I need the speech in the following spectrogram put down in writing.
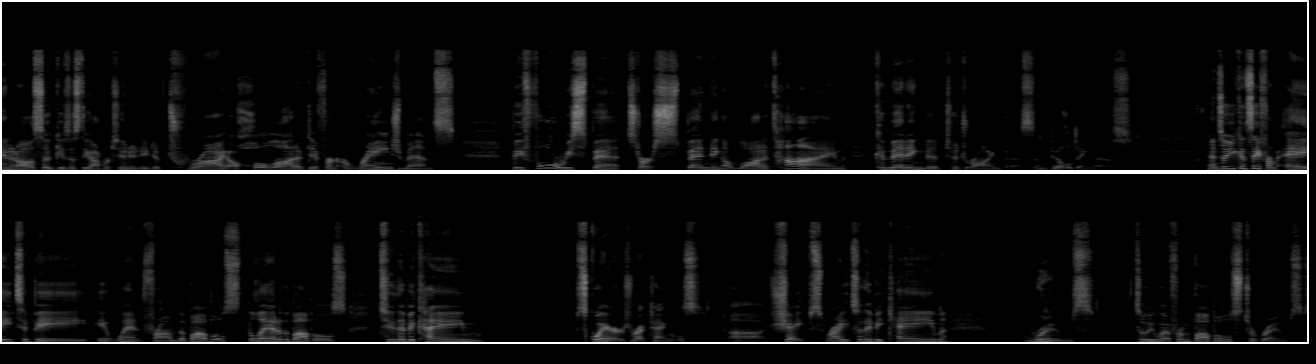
And it also gives us the opportunity to try a whole lot of different arrangements before we start spending a lot of time committing to, to drawing this and building this. And so you can see from A to B, it went from the bubbles, the layout of the bubbles, to they became squares, rectangles, uh, shapes, right? So they became rooms. So we went from bubbles to rooms.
